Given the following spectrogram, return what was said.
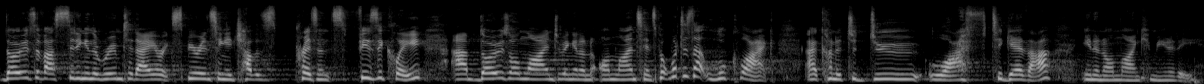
those of us sitting in the room today are experiencing each other's presence physically, um, those online doing it in an online sense. But what does that look like, uh, kind of to do life together in an online community?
